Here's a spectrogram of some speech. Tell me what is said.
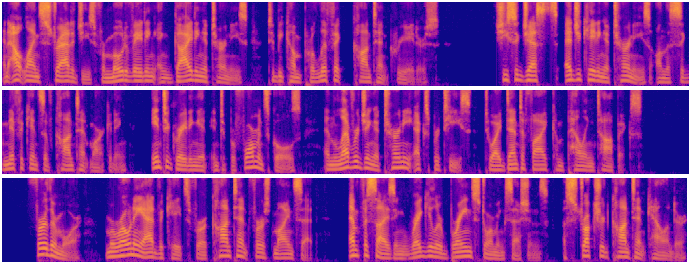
and outlines strategies for motivating and guiding attorneys to become prolific content creators. She suggests educating attorneys on the significance of content marketing integrating it into performance goals, and leveraging attorney expertise to identify compelling topics. Furthermore, Maroney advocates for a content first mindset, emphasizing regular brainstorming sessions, a structured content calendar,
